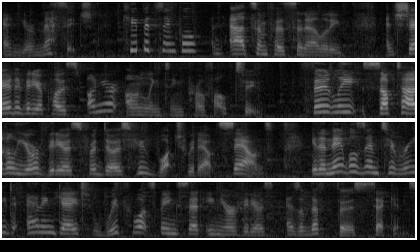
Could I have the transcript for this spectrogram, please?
and your message. Keep it simple and add some personality. And share the video post on your own LinkedIn profile too. Thirdly, subtitle your videos for those who watch without sound. It enables them to read and engage with what's being said in your videos as of the first second.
